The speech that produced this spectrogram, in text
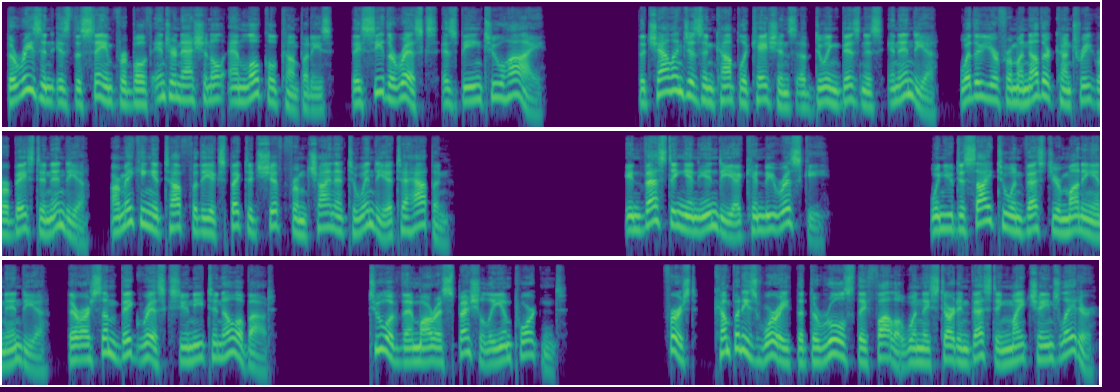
The reason is the same for both international and local companies, they see the risks as being too high. The challenges and complications of doing business in India, whether you're from another country or based in India, are making it tough for the expected shift from China to India to happen. Investing in India can be risky. When you decide to invest your money in India, there are some big risks you need to know about. Two of them are especially important. First, companies worry that the rules they follow when they start investing might change later.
